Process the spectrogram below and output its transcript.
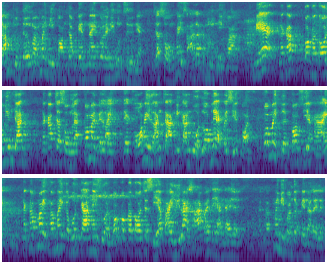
ย้ำจุดเดิมว่าไม่มีความจำเป็นในกรณีหุ้นสื่อเนี่ยจะส่งให้สารรัฐธรรมนูญตีความ แม้นะครับกกตยืนยันนะครับจะส่งแหละก็ไม่เป็นไร แต่ขอให้หลังจากมีการโหวตรอบแรกไปเสียก่อน ก็ไม่เกิดความเสียหายนะครับ ไม่ทำให้กระบวนการในส่วนของกกตจะเสียไปหรือล่าช้าไปแต่อย่างใดเลยนะครับไม่มีความจำเป็นอะไรเลย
